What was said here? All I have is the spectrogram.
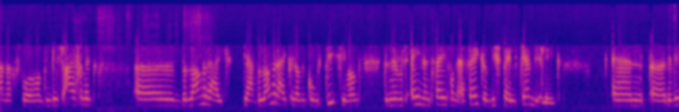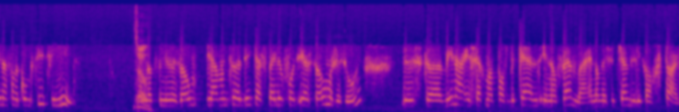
aandacht voor. Want het is eigenlijk eh, belangrijk, ja, belangrijker dan de competitie. Want de nummers 1 en 2 van de FA Cup die spelen Champions League. En eh, de winnaar van de competitie niet. Zo. Omdat we nu een zomer... Ja, want eh, dit jaar spelen we voor het eerst zomerseizoen. Dus de winnaar is zeg maar pas bekend in november. En dan is de Champions League al gestart.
